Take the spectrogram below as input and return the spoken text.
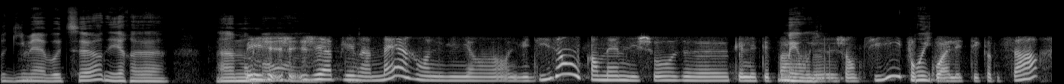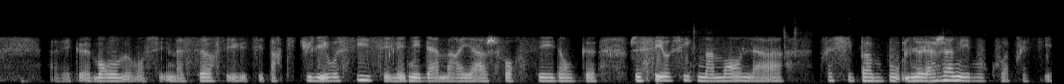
entre guillemets à votre sœur, dire euh, à un moment. Je- j'ai appelé ma mère en lui, en lui disant quand même les choses, euh, qu'elle n'était pas euh, gentille, pourquoi elle était comme ça. Avec euh, bon, ma sœur, c'est particulier aussi, c'est l'aînée d'un mariage forcé, donc euh, je sais aussi que maman pas, ne l'a jamais beaucoup apprécié.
